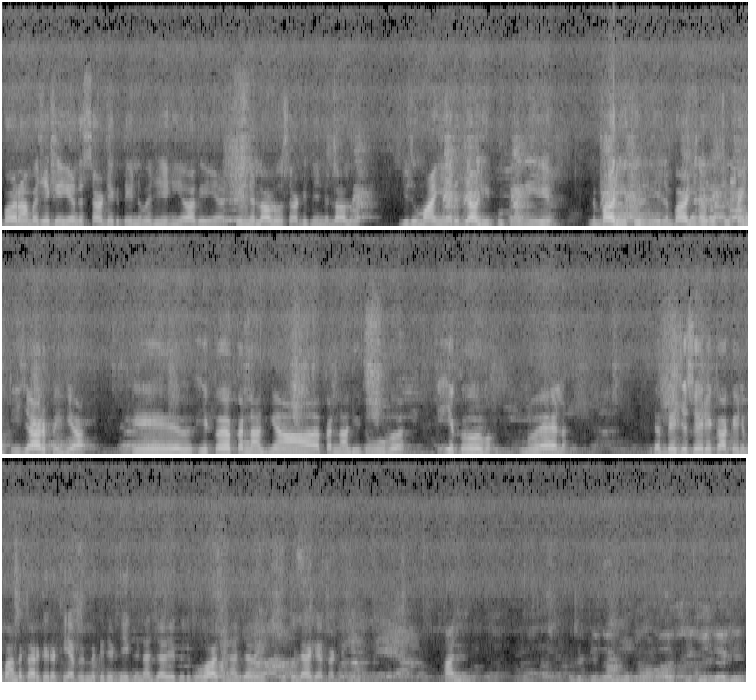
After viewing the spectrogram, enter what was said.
12 ਵਜੇ ਗਏ ਆ ਤੇ 3:30 ਵਜੇ ਅਸੀਂ ਆ ਗਏ ਆ ਤਿੰਨ ਲਾ ਲਓ 3:30 ਲਾ ਲਓ। ਜਦੋਂ ਮੈਂ ਆਈ ਤੇ ਜਾਲੀ ਪੁੱਟੀ ਗਈ ਏ, ਲੰਬਾਰੀ ਖੁੱਲੀ ਲੰਬਾਰੀ ਦੇ ਵਿੱਚ 35000 ਰੁਪਈਆ ਤੇ ਇੱਕ ਕੰਨਾਂ ਦੀਆਂ, ਕੰਨਾਂ ਦੀ ਟੂਬ ਤੇ ਇੱਕ ਮੋਬਾਈਲ ਡੱਬੇ 'ਚ ਸਵੇਰੇ ਕਾਕੇ ਨੇ ਬੰਦ ਕਰਕੇ ਰੱਖਿਆ ਵੀ ਮੈਂ ਕਿਤੇ ਡਿੱਗ ਨਾ ਜਾਵੇ, ਕਿਤੇ ਗਵਾਚ ਨਾ ਜਾਵੇ, ਉਹ ਤੋਂ ਲੈ ਗਿਆ ਕੱਢ ਕੇ। ਹਾਂਜੀ। ਅੱਛਾ ਕਿੰਨਾ ਕੁ ਨੁਕਸਾਨ ਹੋਇਆ? ਕੀ ਕੁਝ ਲੈ ਗਏ?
